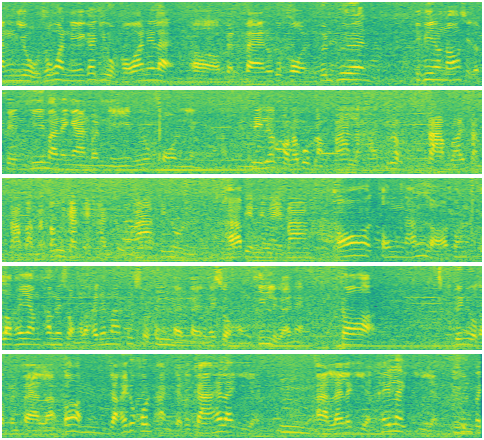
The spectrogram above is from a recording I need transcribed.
ยังอยู่ทุกวันนี้ก็อยู่เพราะว่านี่แหละเอ่อแฟนๆทุกๆคนเพื่อนๆพี่ๆน้องๆศิลปินที่มาในงานวันนี้ทุกๆคนอะไรอย่างเงี้ยครับ ในเรื่องของระบบหลังบ้านล่ะคะที่แบบสามร้อยสามสามบาทมันต้องมีการแข่งขันสูงมากพี่นนท์ครับ เตรียมยังไงบ้างคะ ก็ตรงนั้นเหรอตรงเราพยายามทำในส่วนของเราให้ได้มากที่สุดอืมแต่แต่ในส่วนของที่เหลือเนี่ยก็ขึ้นอยู่กับแฟนๆแล้ว ก็อยากให้ทุกคนอ่านกติกาให้ละเอียด อืม อ่านรายละเอียดให้ละเอียดขึ้นไป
